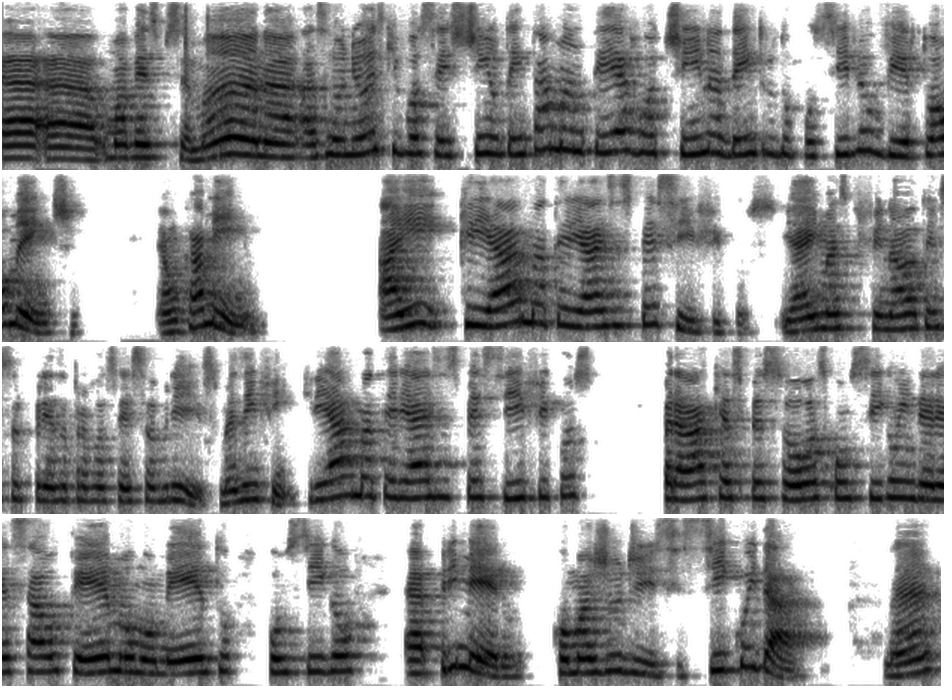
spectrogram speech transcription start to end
uh, uh, uma vez por semana, as reuniões que vocês tinham, tentar manter a rotina dentro do possível virtualmente. É um caminho. Aí, criar materiais específicos. E aí, mais para final, eu tenho surpresa para vocês sobre isso. Mas, enfim, criar materiais específicos para que as pessoas consigam endereçar o tema, o momento, consigam, é, primeiro, como a Ju disse, se cuidar, né?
